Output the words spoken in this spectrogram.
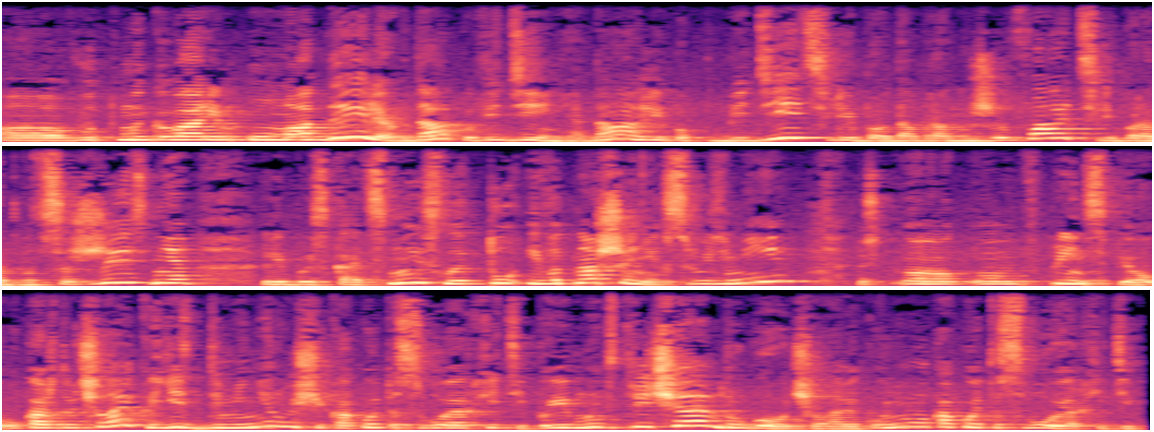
вот мы говорим о моделях да, поведения, да, либо победить, либо добра наживать, либо радоваться жизни, либо искать смыслы, то и в отношениях с людьми, то есть, э, э, в принципе, у каждого человека есть доминирующий какой-то свой архетип. И мы встречаем другого человека, у него какой-то свой архетип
